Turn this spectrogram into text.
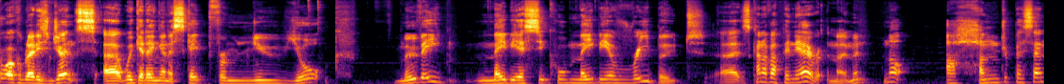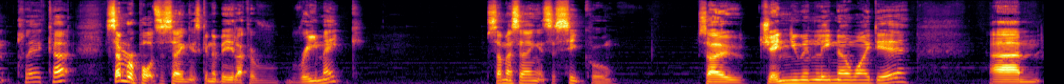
Welcome, ladies and gents. Uh, we're getting an Escape from New York movie. Maybe a sequel, maybe a reboot. Uh, it's kind of up in the air at the moment. Not 100% clear cut. Some reports are saying it's going to be like a remake. Some are saying it's a sequel. So, genuinely no idea. Um,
